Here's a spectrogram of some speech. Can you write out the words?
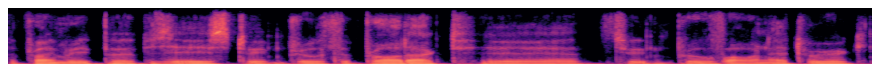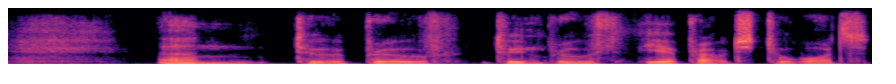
The primary purpose is to improve the product, uh, to improve our network, and to improve to improve the approach towards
